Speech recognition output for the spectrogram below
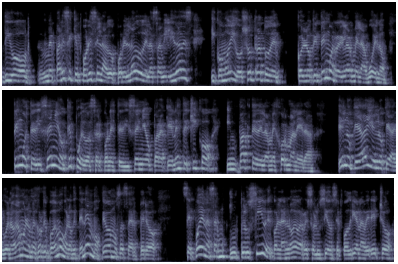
digo, me parece que por ese lado, por el lado de las habilidades, y como digo, yo trato de, con lo que tengo, arreglármela. Bueno, tengo este diseño, ¿qué puedo hacer con este diseño para que en este chico impacte de la mejor manera? Es lo que hay, es lo que hay. Bueno, hagamos lo mejor que podemos con lo que tenemos, ¿qué vamos a hacer? Pero se pueden hacer, inclusive con la nueva resolución, se podrían haber hecho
